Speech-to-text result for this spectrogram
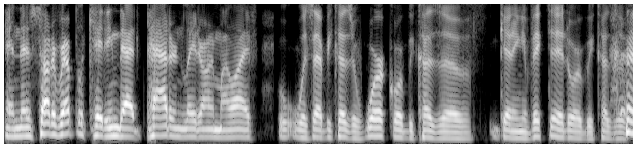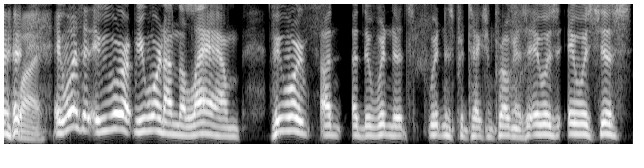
and then started replicating that pattern later on in my life. Was that because of work or because of getting evicted or because of why? It wasn't. We were. We weren't on the lam. We weren't on, the witness witness protection programs. It was. It was just.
